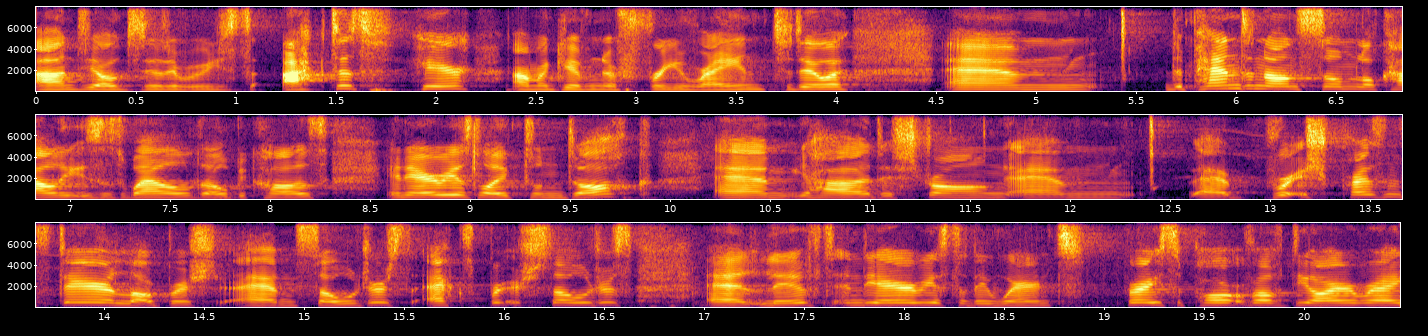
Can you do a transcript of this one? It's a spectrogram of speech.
and the auxiliaries acted here and were given a free reign to do it. Um, depending on some localities as well, though, because in areas like Dundalk, um, you had a strong um, uh, British presence there. A lot of British um, soldiers, ex-British soldiers, uh, lived in the area, so they weren't very supportive of the IRA.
